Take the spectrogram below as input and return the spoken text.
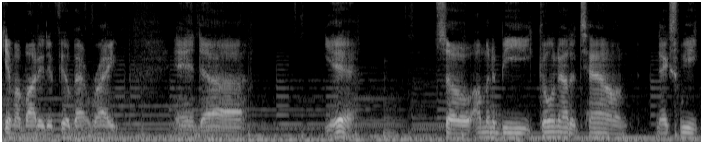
get my body to feel back right and uh, yeah, so I'm gonna be going out of town next week.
